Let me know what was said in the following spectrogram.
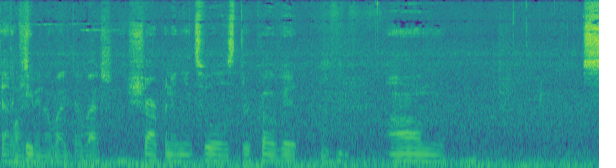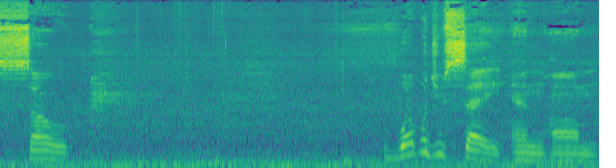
Gotta keep me in the right direction. sharpening your tools through COVID. Um. So, what would you say? And um,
